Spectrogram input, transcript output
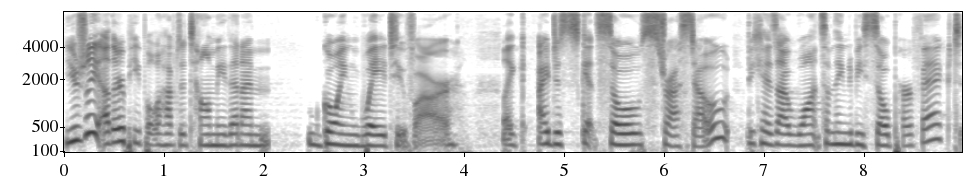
usually other people have to tell me that I'm going way too far. Like, I just get so stressed out because I want something to be so perfect,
